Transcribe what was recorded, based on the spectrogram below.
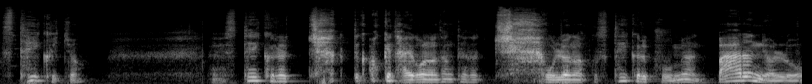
스테이크 있죠. 예, 스테이크를 촥 뜨겁게 달궈놓은 상태에서 촥 올려놓고 스테이크를 구우면 빠른 열로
